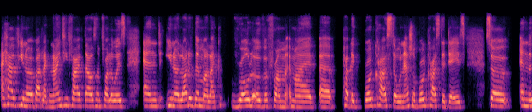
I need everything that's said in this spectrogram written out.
I have, you know, about like 95,000 followers. And, you know, a lot of them are like rollover from my uh, public broadcaster or national broadcaster days. So, and the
